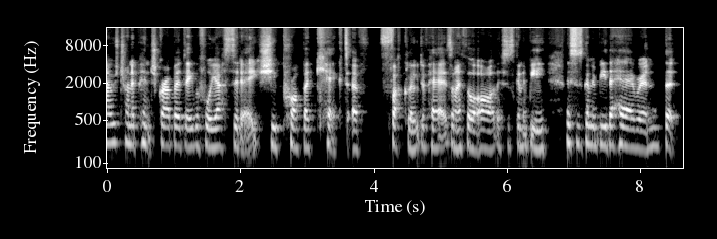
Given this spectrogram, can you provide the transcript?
I was trying to pinch grab her day before yesterday, she proper kicked a fuckload of hairs, and I thought, oh, this is going to be this is going to be the heron that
